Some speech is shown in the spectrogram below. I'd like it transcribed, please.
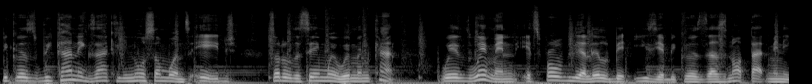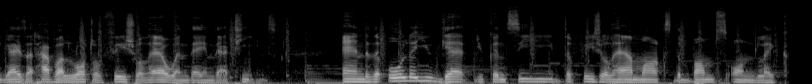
Because we can't exactly know someone's age, sort of the same way women can. With women, it's probably a little bit easier because there's not that many guys that have a lot of facial hair when they're in their teens and the older you get you can see the facial hair marks the bumps on like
